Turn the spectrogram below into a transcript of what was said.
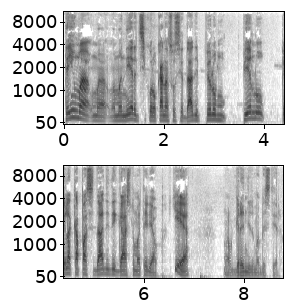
tem uma, uma, uma maneira de se colocar na sociedade pelo, pelo, pela capacidade de gasto material, que é uma grande de uma besteira.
